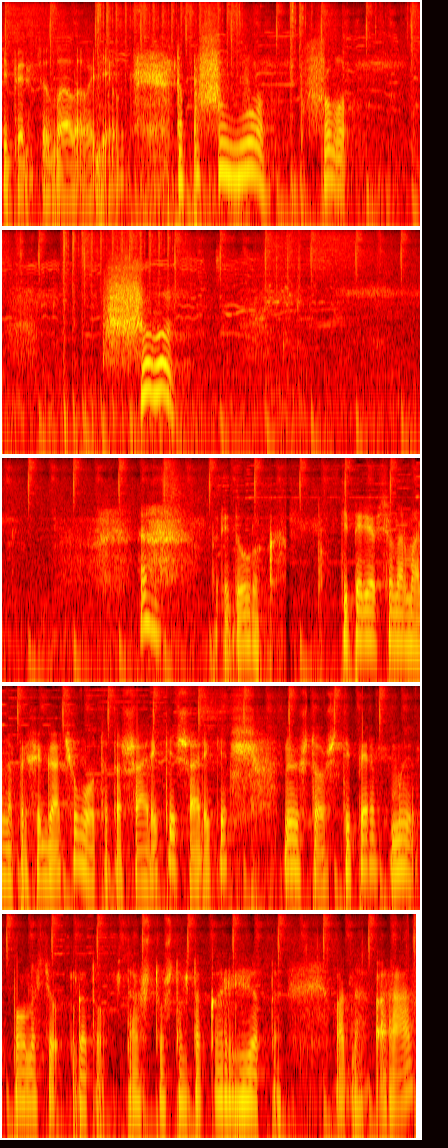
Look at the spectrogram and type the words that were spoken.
Теперь все заново делать. Да пошел вон, пошел вон. Пошел вон. Придурок. Теперь я все нормально прифигачу. Вот это шарики, шарики. Ну и что ж, теперь мы полностью готовы. Так что ж там так орет-то? Ладно, раз,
